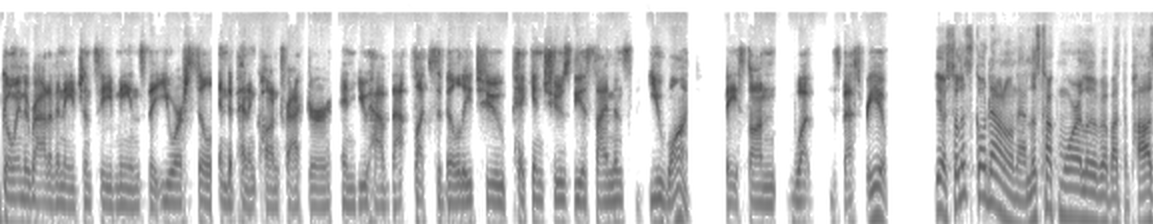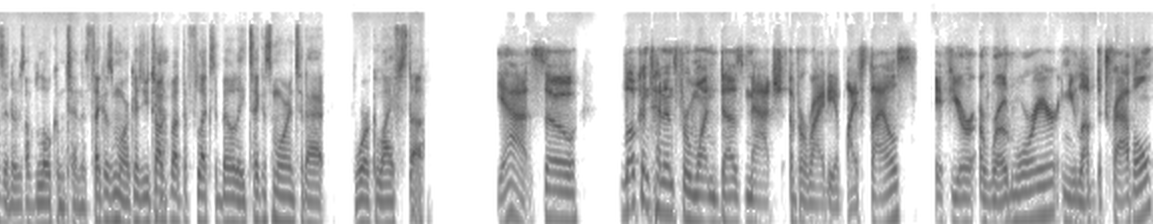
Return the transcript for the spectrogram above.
going the route of an agency means that you are still independent contractor and you have that flexibility to pick and choose the assignments that you want based on what is best for you. Yeah, so let's go down on that. Let's talk more a little bit about the positives of locum tenens. Take us more because you talked yeah. about the flexibility. Take us more into that work life stuff. Yeah, so locum tenens for one does match a variety of lifestyles. If you're a road warrior and you love to travel,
